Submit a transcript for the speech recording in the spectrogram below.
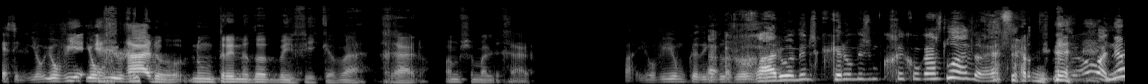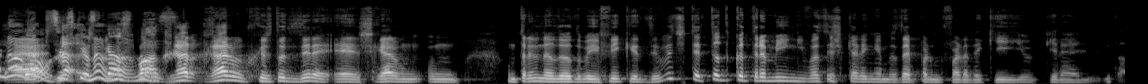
é assim, eu, eu vi, É, eu é vi raro num treinador de Benfica, vá, raro. Vamos chamar-lhe raro. Pá, eu vi um bocadinho do jogo. Raro, a menos que queiram mesmo correr com o gajo de lado, não é? Certo? Olha, Não, não, é não, preciso que este não, gajo não, não. Raro, raro o que eu estou a dizer é, é chegar um, um, um treinador do Benfica dizer mas isto é todo contra mim e vocês querem é, mas é para me fora daqui e eu querelho. Então,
